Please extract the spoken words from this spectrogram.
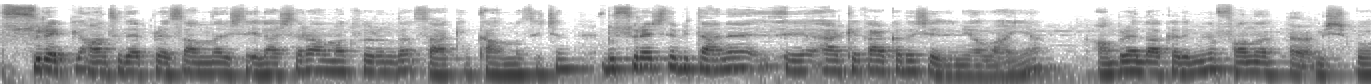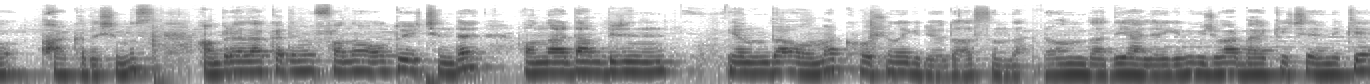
Sürekli antidepresanlar işte ilaçları almak zorunda sakin kalması için. Bu süreçte bir tane e, erkek arkadaş ediniyor Vanya. Umbrella Akademi'nin fanıymış bu arkadaşımız. Umbrella Akademi'nin fanı olduğu için de onlardan birinin yanında olmak hoşuna gidiyordu aslında. Onun da diğerleri gibi gücü var. Belki içlerindeki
